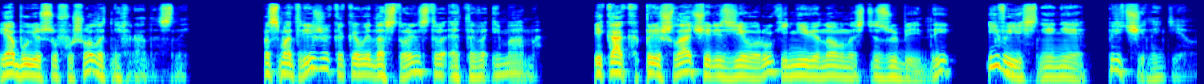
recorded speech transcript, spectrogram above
и Абу Юсуф ушел от них радостный. Посмотри же, каковы достоинства этого имама, и как пришла через его руки невиновность Зубейды и выяснение причины дела.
